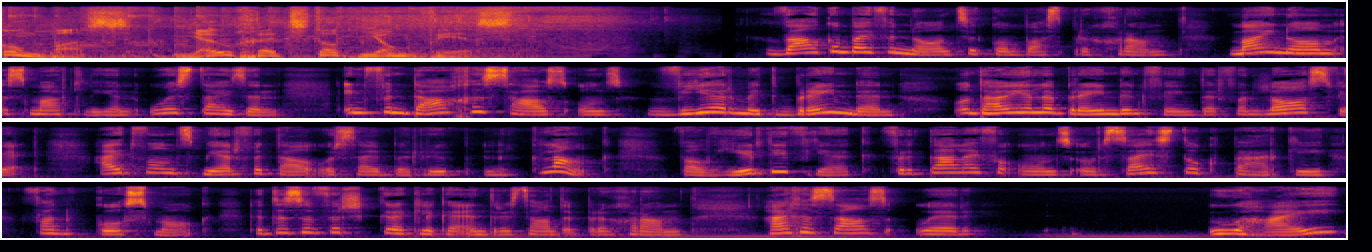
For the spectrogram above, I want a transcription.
Kompas, jou gids tot jonk wees. Welkom by Vanaand se Kompas program. My naam is Martleen Oosthuizen en vandag gesels ons weer met Brendan. Onthou julle Brendan Venter van laasweek. Hy het vir ons meer vertel oor sy beroep in klank. Wel hierdie week vertel hy vir ons oor sy stokperdjie van kosmaak. Dit is 'n verskriklike interessante program. Hy gesels oor hoe hy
